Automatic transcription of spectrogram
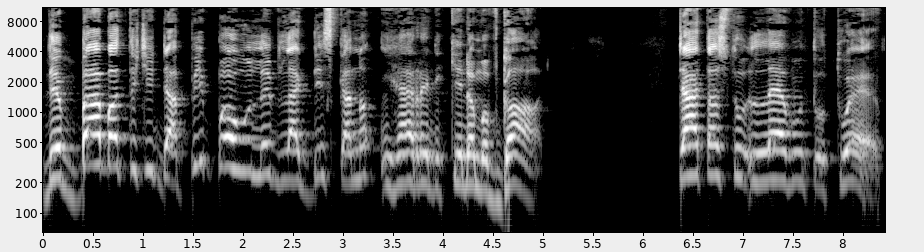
The Bible teaches that people who live like this cannot inherit the kingdom of God. Titus 2 11 to 12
